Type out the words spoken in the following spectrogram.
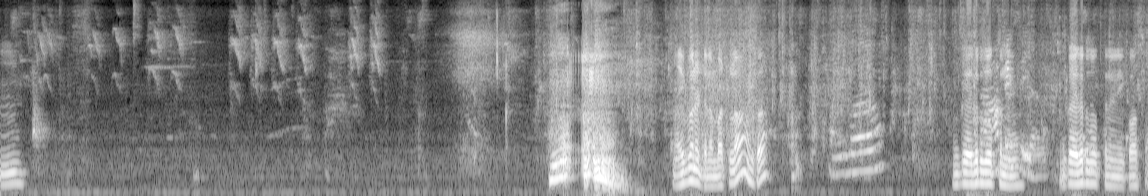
ఉమ్. అయిపోయినట్టేనా బట్టలు ఇంకా? ఇంకా ఎదురు చూస్తున్నాయి. ఇంకా ఎదురు చూస్తున్నాయి నీకోసం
